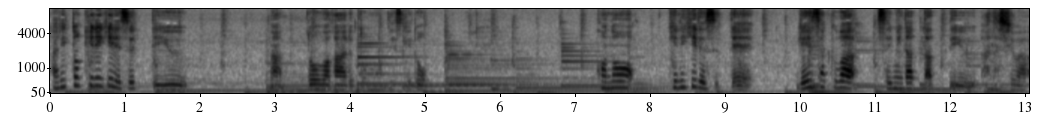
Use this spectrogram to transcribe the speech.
アリとキリギリスっていうまあ、動画があると思うんですけどこのキリギリスって原作はセミだったっていう話は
